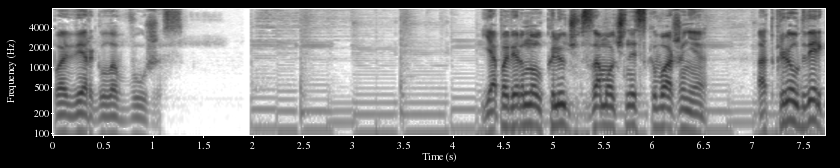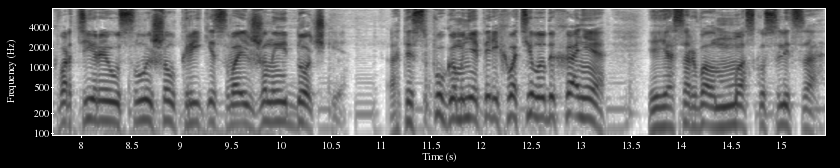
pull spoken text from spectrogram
повергло в ужас. Я повернул ключ в замочной скважине, открыл дверь квартиры и услышал крики своей жены и дочки. От испуга мне перехватило дыхание, и я сорвал маску с лица.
